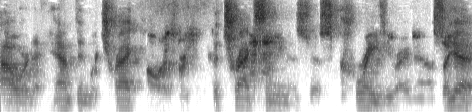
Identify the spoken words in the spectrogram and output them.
Howard, to Hampton, the track. The track scene is just crazy right now. So yeah,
